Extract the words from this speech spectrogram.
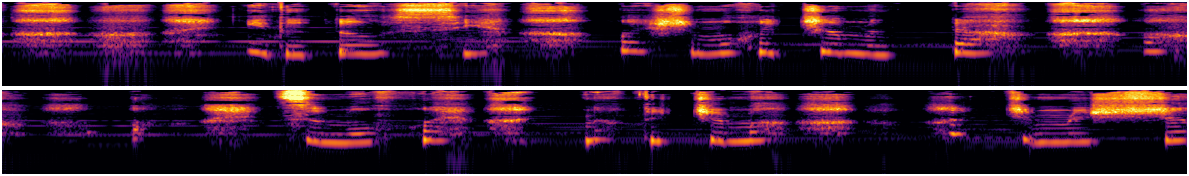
你的东西为什么会这么大？怎么会弄得这么这么深？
